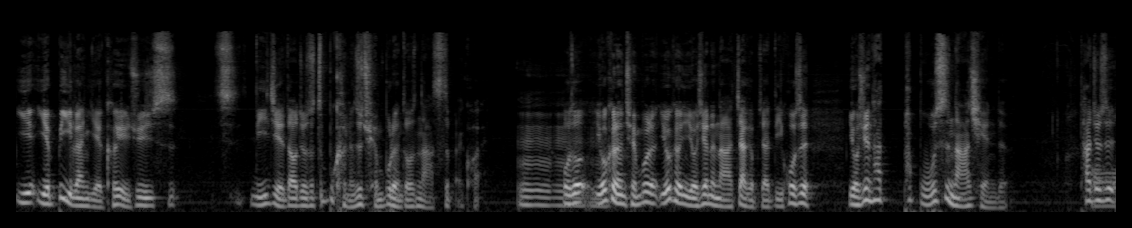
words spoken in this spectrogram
也也必然也可以去是理解到，就是这不可能是全部人都是拿四百块。嗯嗯。或者说有可能全部人，有可能有些人拿价格比较低，或是。有些人他他不是拿钱的，他就是，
